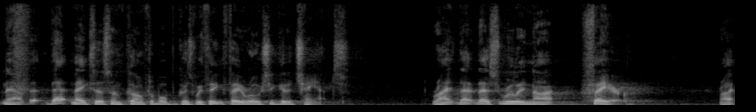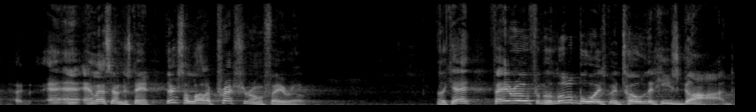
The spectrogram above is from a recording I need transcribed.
Now, th- that makes us uncomfortable because we think Pharaoh should get a chance, right? That, that's really not fair, right? And, and let's understand there's a lot of pressure on Pharaoh. Okay? Pharaoh, from a little boy, has been told that he's God.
